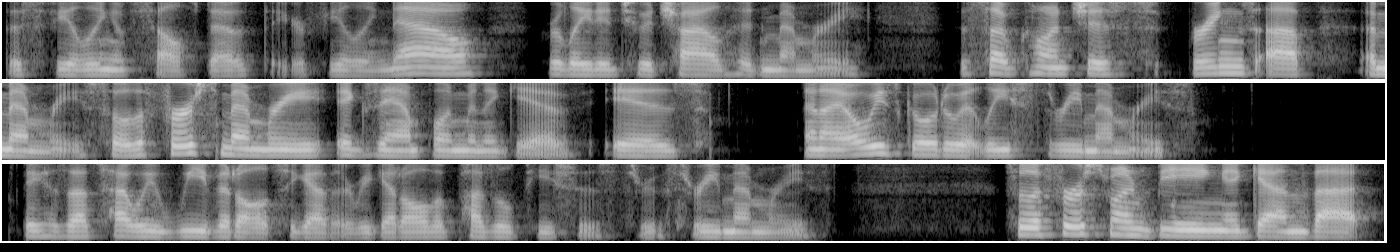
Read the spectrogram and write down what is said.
this feeling of self doubt that you're feeling now related to a childhood memory. The subconscious brings up a memory. So, the first memory example I'm going to give is, and I always go to at least three memories because that's how we weave it all together. We get all the puzzle pieces through three memories. So, the first one being, again, that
